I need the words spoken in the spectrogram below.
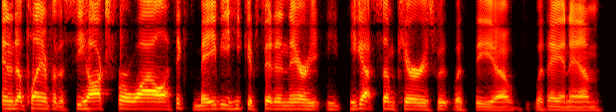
ended up playing for the Seahawks for a while. I think maybe he could fit in there. He he, got some carries with with the uh, with A and M.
